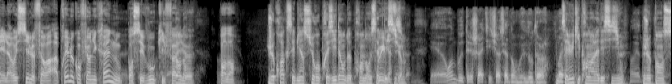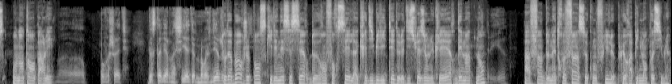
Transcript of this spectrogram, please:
Et la Russie le fera après le conflit en Ukraine ou pensez-vous qu'il faille... Pendant. Pendant? Je crois que c'est bien sûr au président de prendre cette Oui, décision. C'est lui qui prendra la décision. Je pense, on entend en parler. Tout d'abord, je pense qu'il est nécessaire de renforcer la crédibilité de la dissuasion nucléaire dès maintenant afin de mettre fin à ce conflit le plus rapidement possible.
